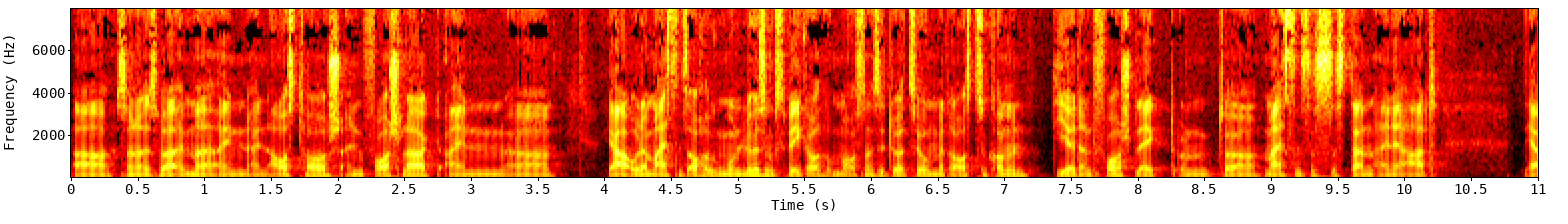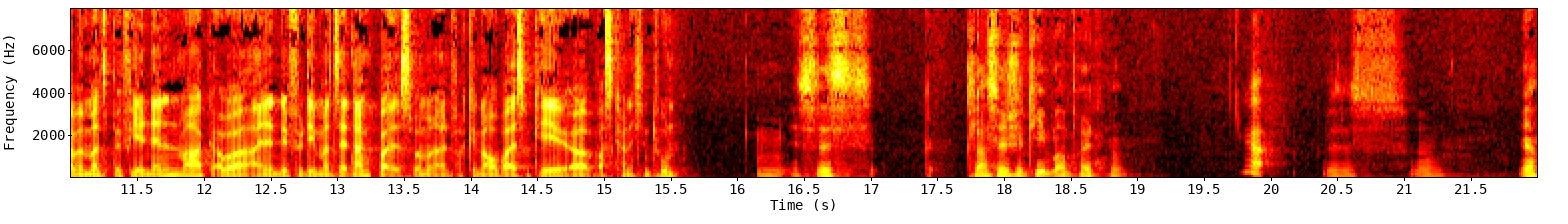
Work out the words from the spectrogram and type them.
äh, sondern es war immer ein, ein Austausch, ein Vorschlag, ein äh, ja, oder meistens auch irgendwo ein Lösungsweg, um aus einer Situation mit rauszukommen, die er dann vorschlägt. Und äh, meistens ist es dann eine Art, ja, wenn man es Befehl nennen mag, aber eine, für die man sehr dankbar ist, weil man einfach genau weiß, okay, äh, was kann ich denn tun? Es ist klassische Teamarbeit. Ne? Ja. Das ist, ja,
